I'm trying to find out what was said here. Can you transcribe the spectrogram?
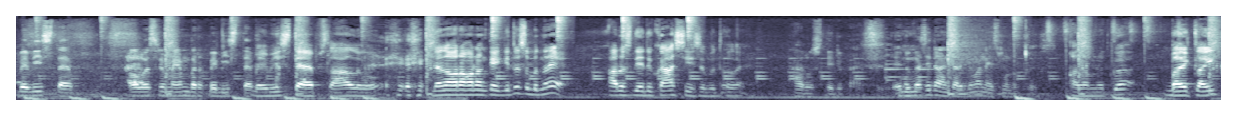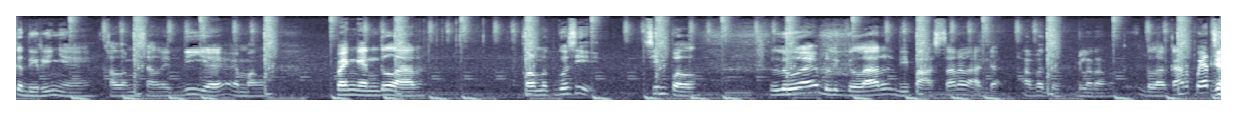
baby step always remember baby step baby step selalu dan orang-orang kayak gitu sebenarnya harus diedukasi sebetulnya harus diedukasi edukasi dengan cara gimana ya menurut lu? kalau menurut gua balik lagi ke dirinya kalau misalnya dia emang pengen gelar kalau menurut gue sih simple lu aja beli gelar di pasar ada Apa tuh? Gelar apa? gelar karpet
